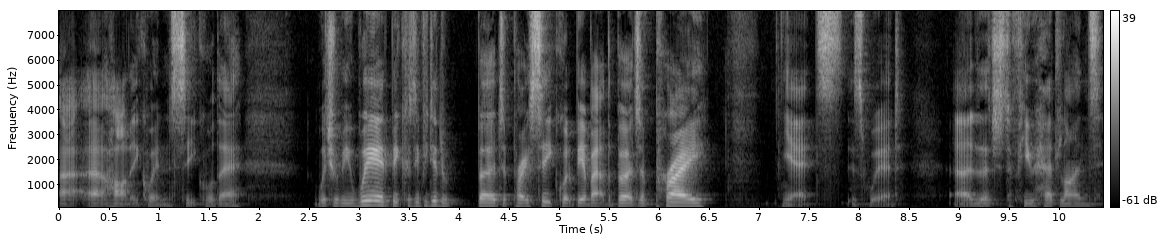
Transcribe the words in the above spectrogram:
uh, a Harley Quinn sequel there, which would be weird because if you did a Birds of Prey sequel, it'd be about the Birds of Prey. Yeah, it's it's weird. Uh, there's just a few headlines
